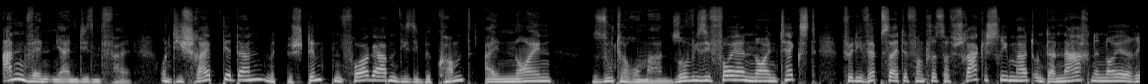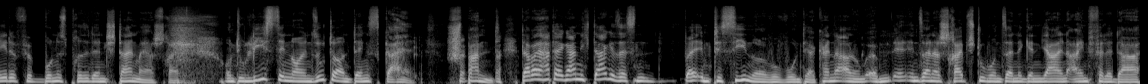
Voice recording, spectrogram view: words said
anwenden ja in diesem Fall. Und die schreibt dir dann mit bestimmten Vorgaben, die sie bekommt, einen neuen Suter-Roman. So wie sie vorher einen neuen Text für die Webseite von Christoph Schrag geschrieben hat und danach eine neue Rede für Bundespräsident Steinmeier schreibt. Und du liest den neuen Suter und denkst, geil, spannend. Dabei hat er gar nicht da gesessen, im Tessin oder wo wohnt er, keine Ahnung, ähm, in seiner Schreibstube und seine genialen Einfälle da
